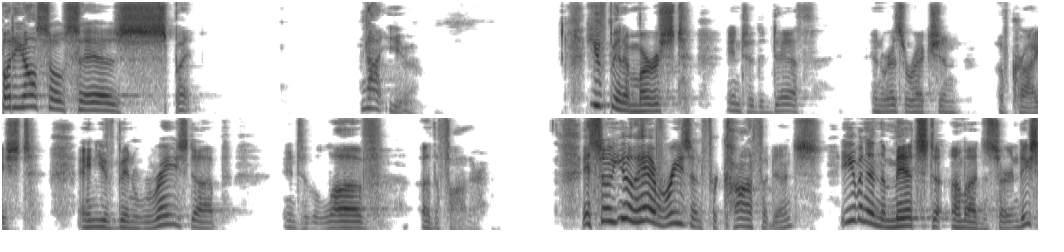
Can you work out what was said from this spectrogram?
But he also says, but not you. You've been immersed into the death and resurrection of Christ, and you've been raised up into the love of the Father. And so you have reason for confidence, even in the midst of uncertainties,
